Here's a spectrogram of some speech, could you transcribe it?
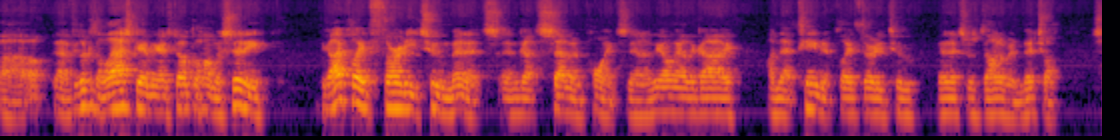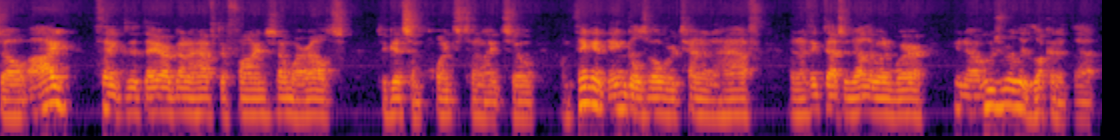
uh, if you look at the last game against Oklahoma City, the guy played 32 minutes and got seven points. You know, the only other guy on that team that played 32 minutes was Donovan Mitchell. So I think that they are going to have to find somewhere else to get some points tonight. So I'm thinking Ingles over 10 and a half. And I think that's another one where you know, who's really looking at that?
